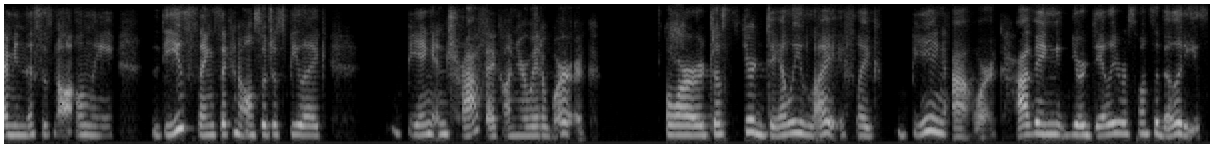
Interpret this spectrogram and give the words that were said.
I mean, this is not only these things; it can also just be like being in traffic on your way to work, or just your daily life, like being at work, having your daily responsibilities,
